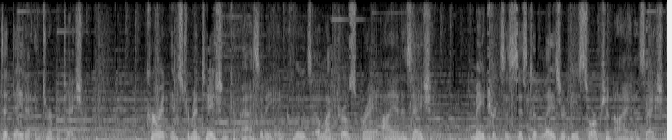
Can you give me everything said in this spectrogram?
to data interpretation. Current instrumentation capacity includes electrospray ionization, matrix-assisted laser desorption ionization,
